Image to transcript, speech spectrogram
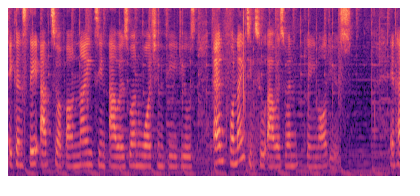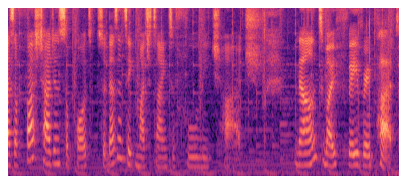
It can stay up to about 19 hours when watching videos and for 92 hours when playing audios. It has a fast charging support so it doesn't take much time to fully charge. Now to my favorite part.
